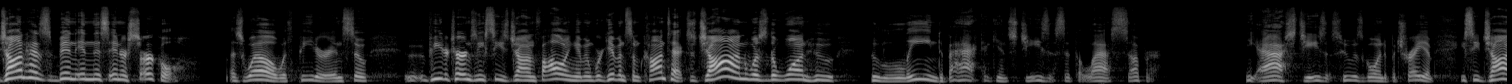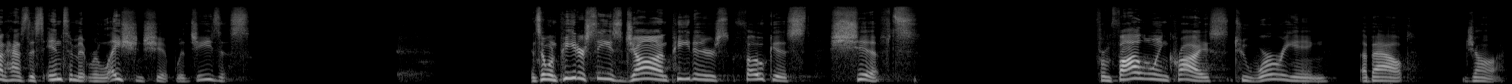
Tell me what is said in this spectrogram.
John has been in this inner circle as well with Peter. And so Peter turns and he sees John following him, and we're given some context. John was the one who, who leaned back against Jesus at the Last Supper. He asked Jesus who was going to betray him. You see, John has this intimate relationship with Jesus. And so when Peter sees John, Peter's focus shifts from following Christ to worrying about John.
